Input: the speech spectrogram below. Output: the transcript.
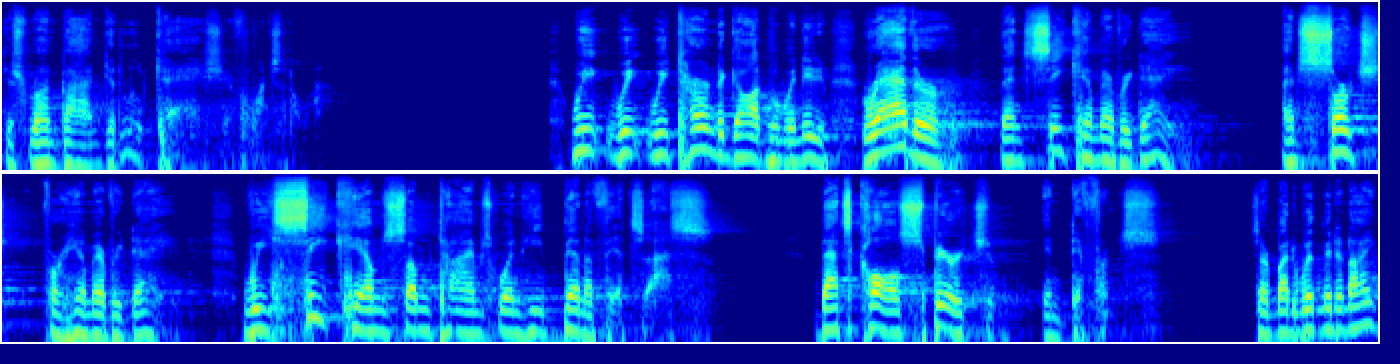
Just run by and get a little cash every once in a while. We, we, we turn to God when we need Him rather than seek Him every day and search for Him every day. We seek Him sometimes when He benefits us. That's called spiritual indifference. Is everybody with me tonight?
